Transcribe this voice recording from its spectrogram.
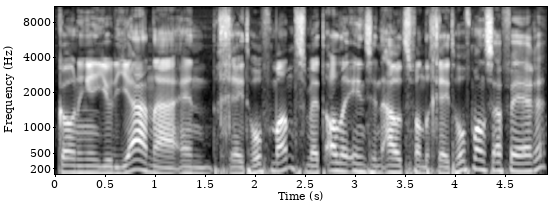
koningin Juliana en Greet Hofmans. Met alle ins en outs van de Greet Hofmans affaire.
